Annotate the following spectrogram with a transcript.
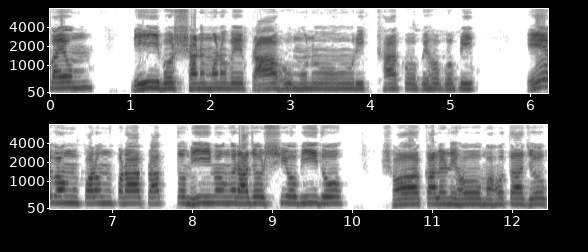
ব্যয়ম বিবস্বান মনবে প্রাহু মনুরীক্ষাক বেহ ববৃত এবং পরম্পরা প্রাপ্ত মিমং রাজস্বী বিদ সকালনেহ মহতা যোগ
